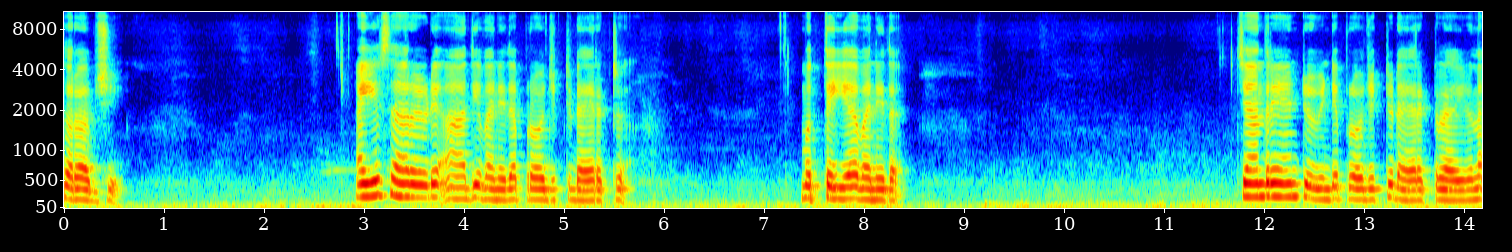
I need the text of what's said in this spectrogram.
Sorabji I S R ആദ്യ വനിതാ പ്രോജക്റ്റ് ഡയറക്ടർ. മുത്തയ്യ വനിത. ചാന്ദ്രയാൻ ടുവിന്റെ പ്രോജക്റ്റ് ഡയറക്ടറായിരുന്ന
